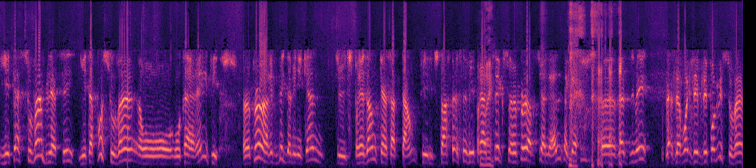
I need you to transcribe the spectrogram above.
il était souvent blessé. Il était pas souvent au, au terrain. Puis un peu en République dominicaine, tu, tu te présentes quand ça te tente. Puis tu t'en les pratiques, c'est un peu optionnel. Fait que euh, Vladimir, je le vois, je l'ai- pas vu souvent.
